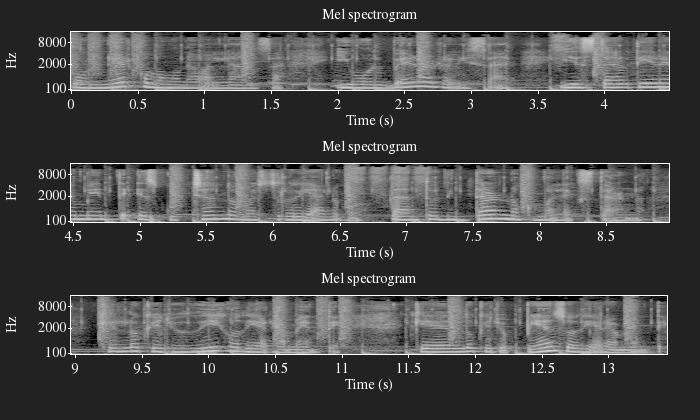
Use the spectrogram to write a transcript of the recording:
poner como una balanza y volver a revisar y estar diariamente escuchando nuestro diálogo, tanto el interno como el externo. ¿Qué es lo que yo digo diariamente? ¿Qué es lo que yo pienso diariamente?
